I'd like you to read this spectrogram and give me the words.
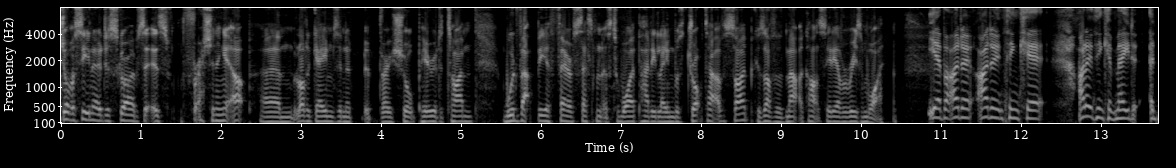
John Mousinho describes it as freshening it up. Um, a lot of games in a, a, very short period of time. Would that be a fair assessment as to why Paddy Lane was dropped out of the side? Because other than that, I can't see any other reason why. Yeah, but I don't. I don't think it. I don't think it made a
